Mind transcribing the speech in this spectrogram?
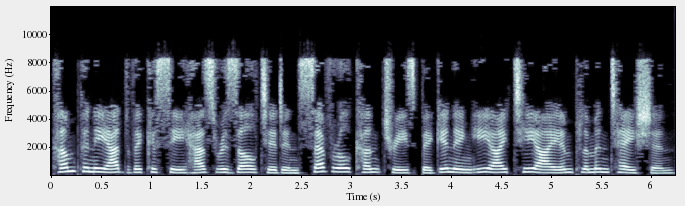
Company advocacy has resulted in several countries beginning EITI implementation.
